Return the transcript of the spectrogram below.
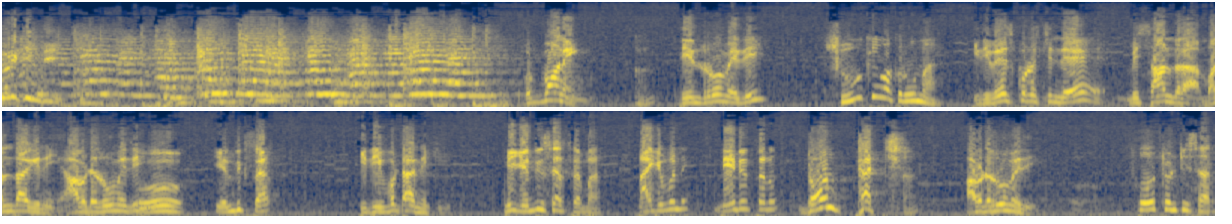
దొరికింది. గుడ్ మార్నింగ్ దీని రూమ్ ఏది? షూకి ఒక రూమా? ఇది వేసుకుని వచ్చిందే మిస్ ఆంధ్ర మందాగిని ఆవిడ రూమ్ ఇది ఓ ఎందుకు సార్? ఇది ఇవ్వటానికి. మీకు ఎందుకు సార్ శ్రమ? నాకు ఇవ్వండి నేను ఇస్తాను. డోంట్ టచ్ ఆవిడ రూమ్ ఇది four twenty sir.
